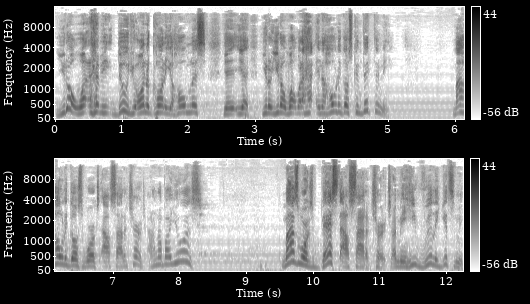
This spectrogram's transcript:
You don't want, I mean, dude, you're on the corner. You're homeless. You, you, you, don't, you don't want what I have. And the Holy Ghost convicted me. My Holy Ghost works outside of church. I don't know about yours. Mine works best outside of church. I mean, he really gets me.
